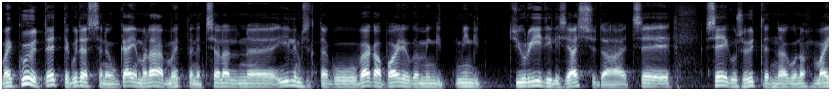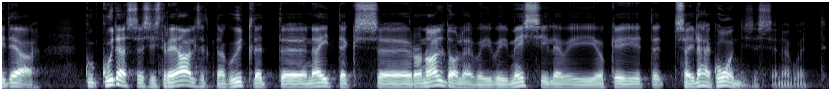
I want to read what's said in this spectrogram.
ma ei kujuta ette, kuidas see nagu käima läheb, ma ütlen, et seal on äh, ilmselt nagu väga palju ka mingit, mingit juriidilisi asju taha, et see, see, kui sa ütled nagu noh, ma ei tea ku,, kuidas sa siis reaalselt nagu ütled äh, näiteks äh, Ronaldole või, või Messile või okei okay,, et, et sa ei lähe koondisesse nagu, et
